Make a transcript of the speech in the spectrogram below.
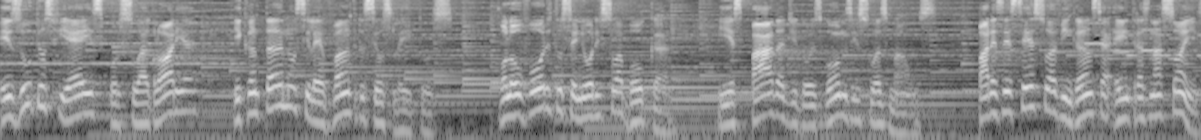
Exultem os fiéis por sua glória e cantando se levante dos seus leitos. Com louvores do Senhor em sua boca e espada de dois gumes em suas mãos, para exercer sua vingança entre as nações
